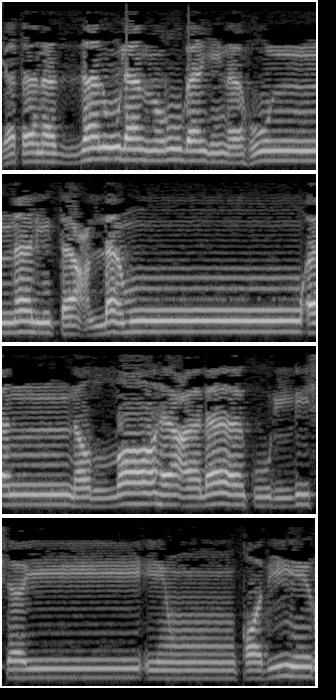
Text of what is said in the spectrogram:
يتنزل الأمر بينهن لتعلموا أن الله على كل شيء قدير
